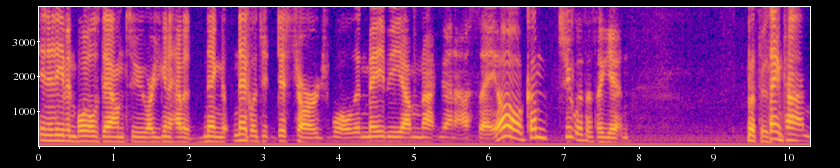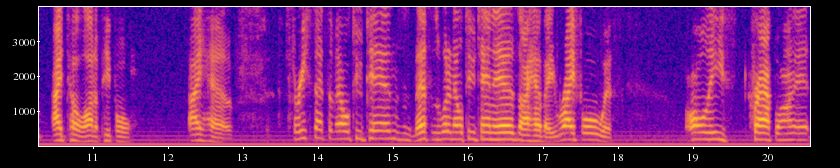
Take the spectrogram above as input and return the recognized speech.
And it even boils down to are you going to have a neg- negligent discharge? Well, then maybe I'm not going to say, oh, come shoot with us again. But at the same time, I tell a lot of people I have three sets of L210s. This is what an L210 is. I have a rifle with all these crap on it.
